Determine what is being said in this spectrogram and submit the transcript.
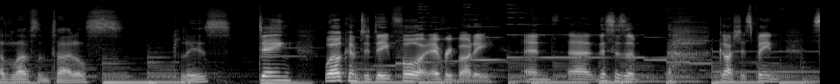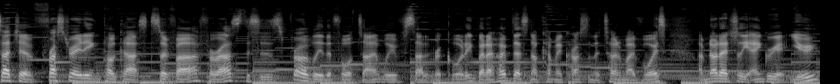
I'd love some titles, please. Ding! Welcome to Deep Fort, everybody. And uh, this is a gosh, it's been such a frustrating podcast so far for us. This is probably the fourth time we've started recording, but I hope that's not coming across in the tone of my voice. I'm not actually angry at you.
